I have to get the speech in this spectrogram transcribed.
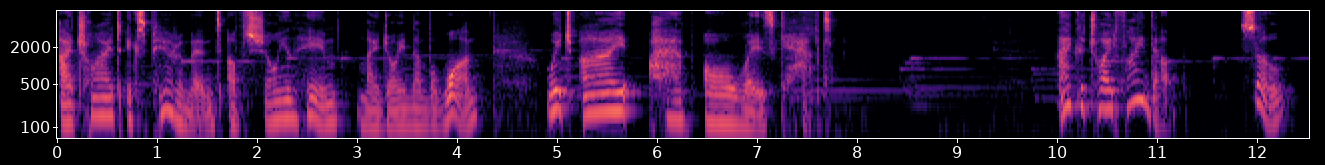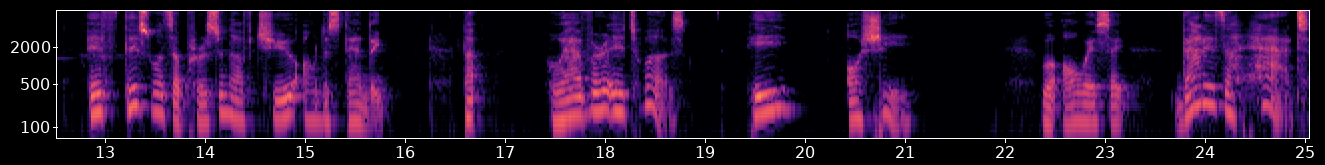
I tried experiment of showing him my drawing number one, which I have always kept. I could try to find out. So, if this was a person of true understanding, but whoever it was, he or she will always say, That is a hat.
